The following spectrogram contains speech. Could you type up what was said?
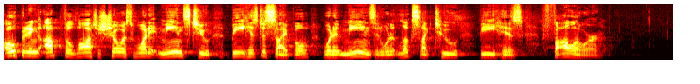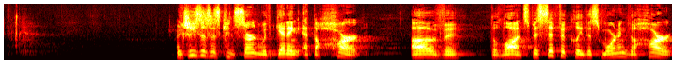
opening up the law to show us what it means to be his disciple, what it means and what it looks like to be his follower. And Jesus is concerned with getting at the heart of the law, and specifically this morning, the heart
